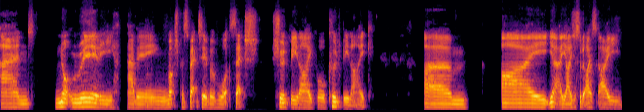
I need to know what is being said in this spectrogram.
and not really having much perspective of what sex should be like or could be like. Um i yeah i just sort of i i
